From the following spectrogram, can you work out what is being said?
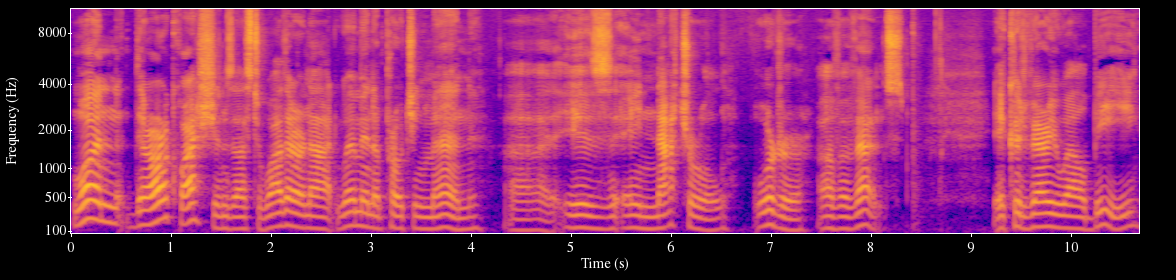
One, there are questions as to whether or not women approaching men uh, is a natural order of events it could very well be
